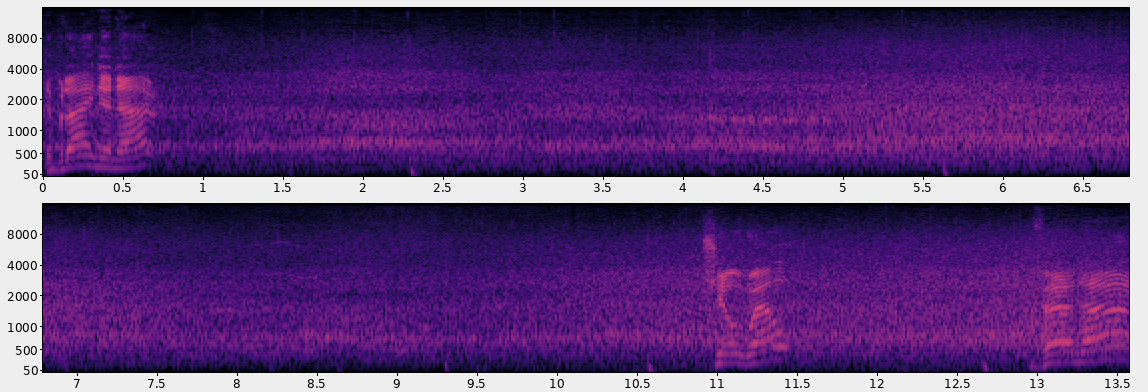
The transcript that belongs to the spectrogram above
De Bruyne now. Chilwell. Werner.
